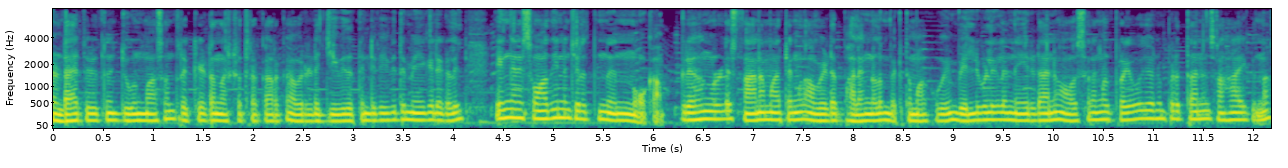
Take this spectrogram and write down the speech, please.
രണ്ടായിരത്തി ഇരുപത്തിയഞ്ച് ജൂൺ മാസം തൃക്കേട്ട നക്ഷത്രക്കാർക്ക് അവരുടെ ജീവിതത്തിന്റെ വിവിധ മേഖലകളിൽ എങ്ങനെ സ്വാധീനം ചെലുത്തുന്നു എന്ന് നോക്കാം. ഗ്രഹങ്ങളുടെ സ്ഥാനമാറ്റങ്ങളും അവയുടെ ഫലങ്ങളും വ്യക്തമാക്കുകയും വെല്ലുവിളികളെ നേരിടാനും അവസരങ്ങൾ പ്രയോജനപ്പെടുത്താനും സഹായിക്കുന്ന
